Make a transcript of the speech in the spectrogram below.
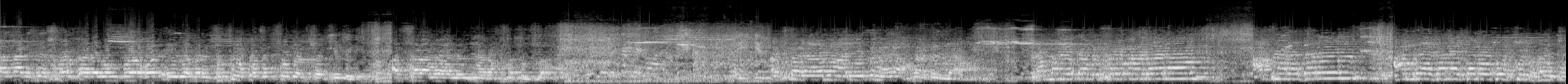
বাংলাদেশের সরকার এবং জনগণ এই ব্যাপারে দ্রুত পদক্ষেপ নেবে। আসসালামু আলাইকুম রহমতুল্লাহ। আসসালামু আলাইকুম রহমতুল্লাহ। সম্মানিত মুসলমান আপনারা এখানে কেন উপস্থিত হয়েছি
